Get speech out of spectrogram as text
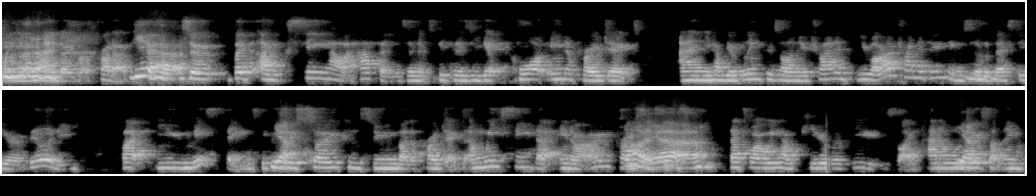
when you hand over a product. Yeah. So, but I see how it happens, and it's because you get caught in a project and you have your blinkers on. You're trying to, you are trying to do things to the Mhm. best of your ability, but you miss things because Yeah. you're so consumed by the project. And we see that in our own processes. Oh yeah. That's why we have peer reviews. Like Hannah will Yeah. do something,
